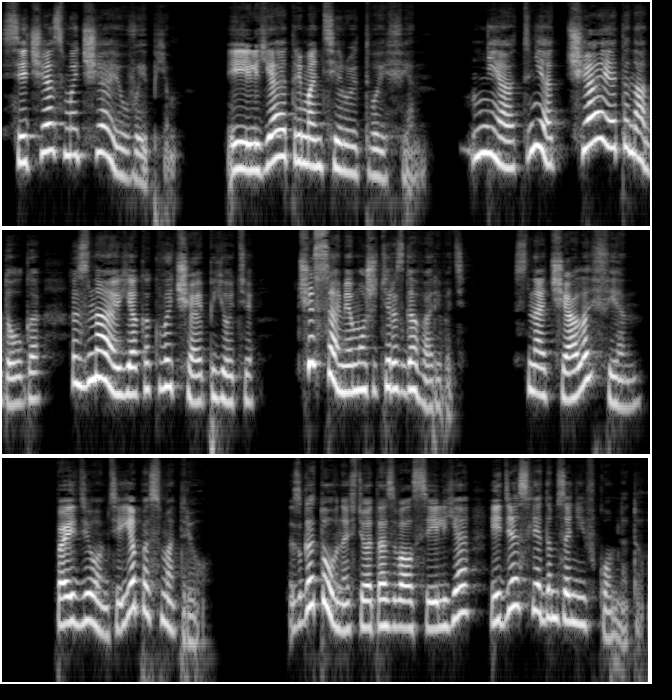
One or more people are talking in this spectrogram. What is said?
«Сейчас мы чаю выпьем, и Илья отремонтирует твой фен». «Нет, нет, чай — это надолго. Знаю я, как вы чай пьете. Часами можете разговаривать. Сначала фен. Пойдемте, я посмотрю». С готовностью отозвался Илья, идя следом за ней в комнату.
